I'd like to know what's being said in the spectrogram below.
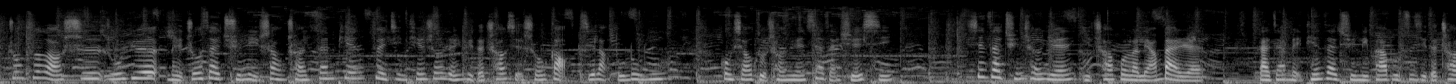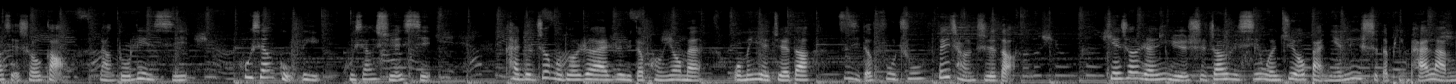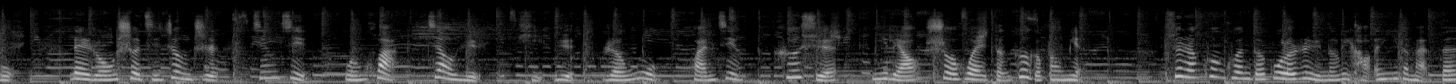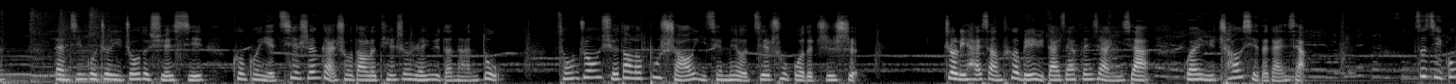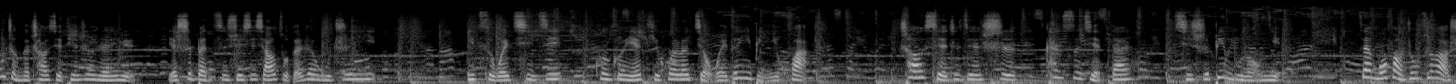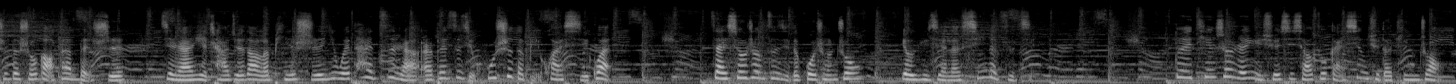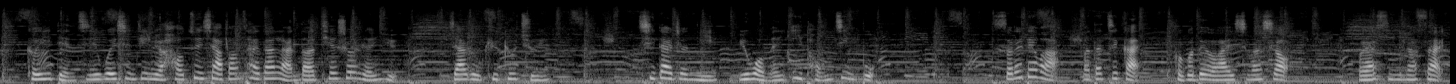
中村老师如约每周在群里上传三篇最近天生人语的抄写手稿及朗读录音，供小组成员下载学习。现在群成员已超过了两百人，大家每天在群里发布自己的抄写手稿、朗读练习，互相鼓励，互相学习。看着这么多热爱日语的朋友们，我们也觉得自己的付出非常值得。天生人语是朝日新闻具有百年历史的品牌栏目。内容涉及政治、经济、文化、教育、体育、人物、环境、科学、医疗、社会等各个方面。虽然困困得过了日语能力考 N 一的满分，但经过这一周的学习，困困也切身感受到了天生人语的难度，从中学到了不少以前没有接触过的知识。这里还想特别与大家分享一下关于抄写的感想。字迹工整的抄写天生人语，也是本次学习小组的任务之一。以此为契机，困困也体会了久违的一笔一画。抄写这件事看似简单，其实并不容易。在模仿中村老师的手稿范本时，竟然也察觉到了平时因为太自然而被自己忽视的笔画习惯。在修正自己的过程中，又遇见了新的自己。对天生人语学习小组感兴趣的听众，可以点击微信订阅号最下方菜单栏的“天生人语”，加入 QQ 群，期待着你与我们一同进步。それではまた次回ここでお会いしましょう。おやすみなさい。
